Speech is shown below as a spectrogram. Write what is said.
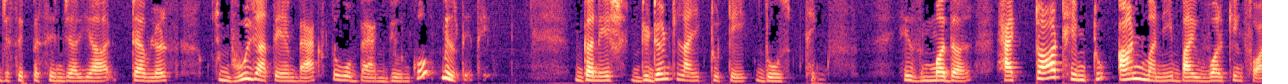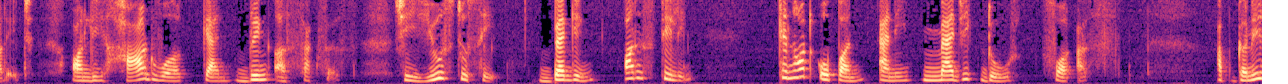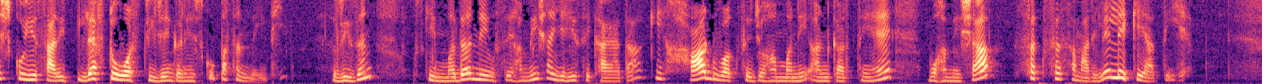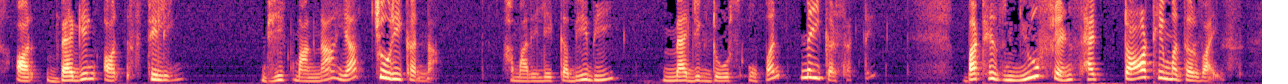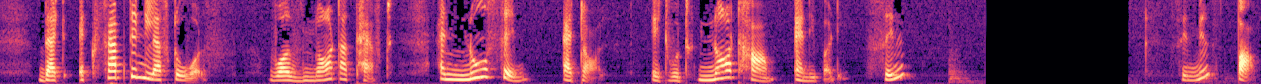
जैसे पैसेंजर या ट्रेवलर्स कुछ भूल जाते हैं बैग्स तो वो बैग भी उनको मिलते थे। Ganesh didn't like to take those things His mother had taught him to earn money by working for it. Only hard work can bring us success. She used to say, begging or stealing cannot open any magic door for us. अब गणेश को ये सारी left overs चीज़ें गणेश को पसंद नहीं थी reason उसकी मदर ने उसे हमेशा यही सिखाया था कि हार्ड वर्क से जो हम मनी अर्न करते हैं वो हमेशा सक्सेस हमारे लिए लेके आती है और बैगिंग और स्टीलिंग भीख मांगना या चोरी करना, हमारे लिए कभी भी मैजिक डोर्स ओपन नहीं कर सकते। But his new friends had taught him otherwise that accepting left overs was not a theft and no sin at all it would not harm anybody sin sin means पाप।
